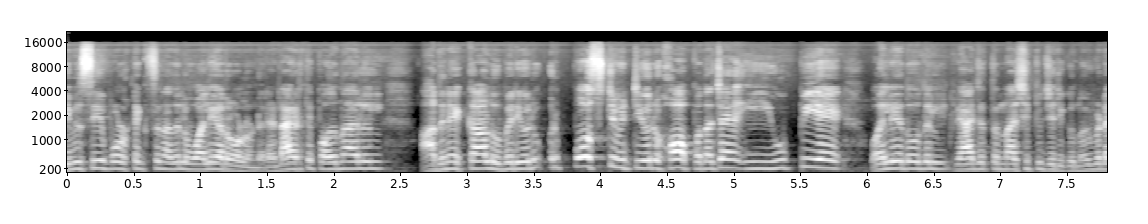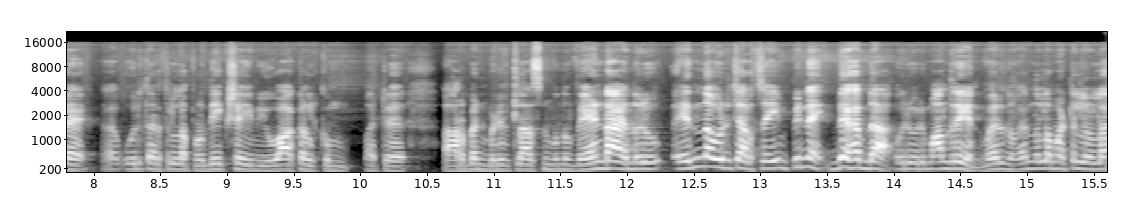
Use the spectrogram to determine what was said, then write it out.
ഡിവിസീവ് പൊളിറ്റിക്സിന് അതിൽ വലിയ റോളുണ്ട്. രണ്ടായിരത്തി പതിനാലിൽ അതിനേക്കാൾ ഉപരി ഒരു ഒരു പോസിറ്റിവിറ്റി ഒരു ഹോപ്പ്. എന്ന് വെച്ചാൽ ഈ യു പി എ വലിയ തോതിൽ രാജ്യത്ത് നശിപ്പിച്ചിരിക്കുന്നു. ഇവിടെ ഒരു തരത്തിലുള്ള പ്രതീക്ഷയും യുവാക്കൾക്കും മറ്റ് അർബൻ മിഡിൽ ക്ലാസ്സിനും ഒന്നും വേണ്ട എന്നൊരു എന്ന ഒരു ചർച്ചയും പിന്നെ ഇദ്ദേഹം ദാ ഒരു ഒരു മാന്ത്രികൻ വരുന്നു എന്നുള്ള മട്ടിലുള്ള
